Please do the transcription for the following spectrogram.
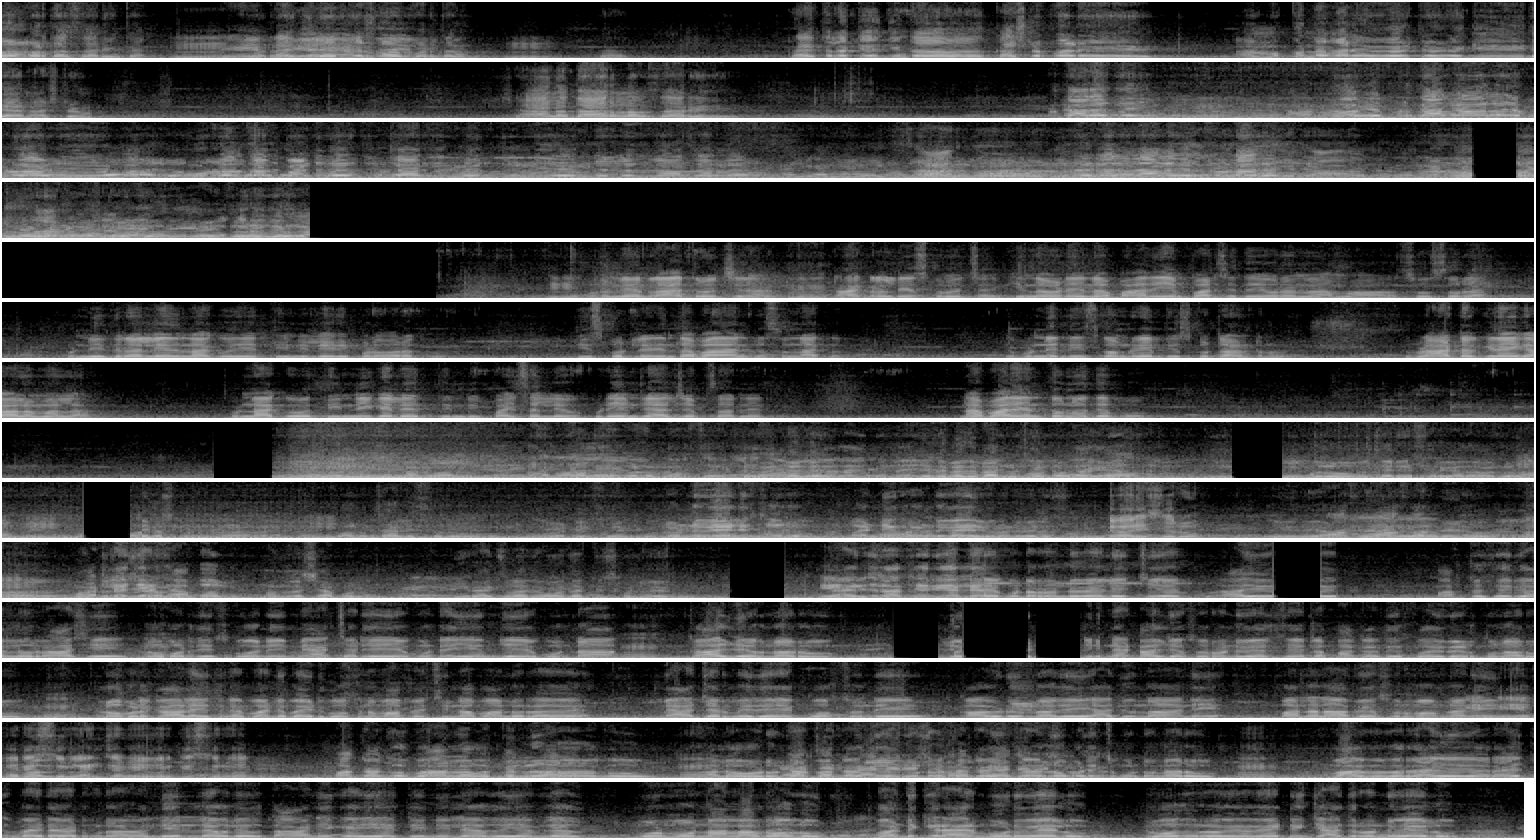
బాగుపడతారు సార్ ఇంకా. రైతులు ఎక్కడ బాగుపడతారు ఉమ్. ఆ. రైతులకి ఇంత కష్టపడి అమ్ముకున్న మరి ఇది నష్టం? చాలా దారుణం సార్ ఇది. అవి ఎప్పుడు కాలేవాలో ఎప్పుడు మూడు రోజులు సార్ బండి మేము తిండి ఏం సార్? సార్ మూడు రోజులు ఉండాలి? ఇప్పుడు నేను రాత్రి వచ్చిన డాక్టర్లు తీసుకుని వచ్చా. కింద పడైనా బాధ ఏం పరిస్థితి? ఎవరైనా చూస్తురా ఇప్పుడు నిద్ర లేదు నాకు తిండి లేదు ఇప్పటి వరకు. తీసుకోవట్లేదు. ఎంత బాధ అనిపిస్తుంది నాకు? ఇప్పుడు నేను తీసుకొని రేపు తీసుకుంటా అంటున్నాను. ఇప్పుడు ఆటో కిరాయి కావాలి మళ్ళా? ఇప్పుడు నాకు తిండికే లేదు తిండి పైసలు లేవు. ఇప్పుడు ఏం చేయాలి చెప్పు సార్ నేను? నా బాధ ఎంత ఉన్నది చెప్పు. పెద్ద పెద్ద బండ్లు టైప్ కదా వాళ్ళు? వాళ్ళు చాలిస్తారు ఒకటి సేమ్ రెండు వేలు ఇస్తారు. బండికి రెండు వేలు. రెండు వేలు ఇస్తారు. ఎవరు ఇస్తారు? ఇది ఆఫ్ ఆఫ్ నీళ్ళు మందుల చేపలు ఈ రైతులది పోతే తీసుకుంటలేదు. లేకుండా రెండు వేలు ఇచ్చి అది ఫస్ట్ సీరియల్ రాసి లోపల తీసుకొని మ్యాచర్ చేయకుండా ఏం చేయకుండా కాల్ చేస్తున్నారు. కాల్ చేస్తారు రెండు వేలు సీట్ల పక్కకు తీసుకొని పెడుతున్నారు. లోపల కాల్ అయితేనే బండి బయటకు వస్తున్నాం మా చిన్న బండ్లు మ్యాచర్ మీద ఎక్కువ వస్తుంది కావిడి ఉన్నది అది ఉన్నది అని బండ ఆపేస్తున్నాం మమ్మల్ని. లంచం ఎవరికి ఇస్తారు వాళ్ళు? పక్కకు వాళ్ళ. మిల్లులకు అలా పక్కకు తీసుకుంటారు చక్కగా ఇచ్చుకుంటున్నారు మా రై- రైతు బయట పెట్టుకుంటున్నారు నీళ్ళు లేవు లేవు తాగనీకే ఏం తిండి లేదు ఏం లేదు. మూడు మూడు నాలుగు నాలుగు రోజులు బండి కిరాయి మూడు వేలు రోజు వెయిటింగ్ ఛార్జ్ రెండు వేలు.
